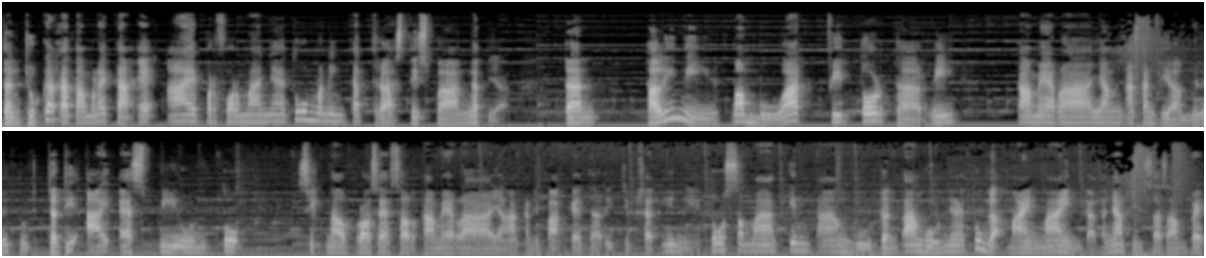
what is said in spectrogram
Dan juga kata mereka AI performanya itu meningkat drastis banget ya. Dan hal ini membuat fitur dari kamera yang akan diambil itu jadi ISP untuk signal prosesor kamera yang akan dipakai dari chipset ini itu semakin tangguh dan tangguhnya itu nggak main-main katanya bisa sampai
